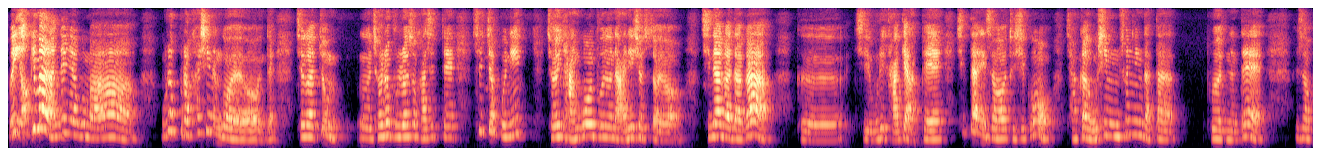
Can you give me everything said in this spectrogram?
왜 여기만 안 되냐고 막 우락부락 하시는 거예요. 근데 제가 좀 어, 저를 불러서 갔을 때 슬쩍 보니 저희 단골 분은 아니셨어요. 지나가다가 그 지- 우리 가게 앞에 식당에서 드시고 잠깐 오신 손님 같아 보였는데 그래서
